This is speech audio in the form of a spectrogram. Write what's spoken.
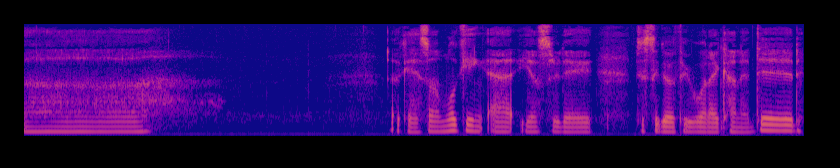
uh Okay, so I'm looking at yesterday just to go through what I kind of did.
